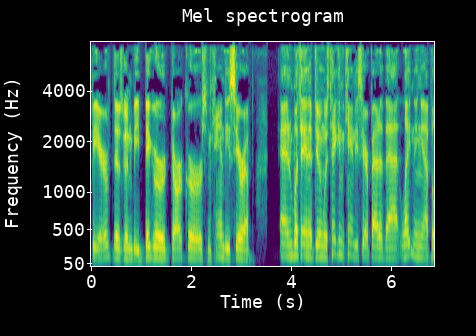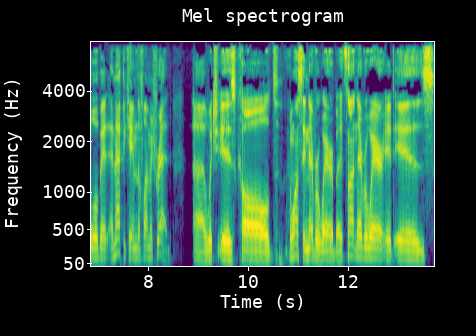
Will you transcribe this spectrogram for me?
beer that was going to be bigger, darker, some candy syrup. And what they ended up doing was taking the candy syrup out of that, lightening it up a little bit, and that became the Flemish Red, uh, which is called, I want to say Neverwhere, but it's not Neverwhere. It is,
